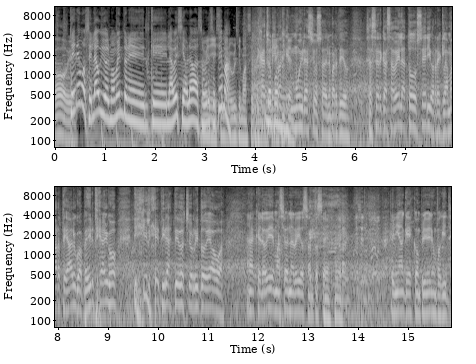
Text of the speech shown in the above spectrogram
Obvio. ¿Tenemos el audio del momento en el que Lavesi hablaba sobre ese tema? Lo último hace. Dejaste una imagen muy graciosa del partido. Se acerca Sabela todo serio a reclamarte algo, a pedirte algo y le tiraste dos chorritos de agua. Ah, es que lo vi demasiado nervioso, entonces tenía que descomprimir un poquito.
